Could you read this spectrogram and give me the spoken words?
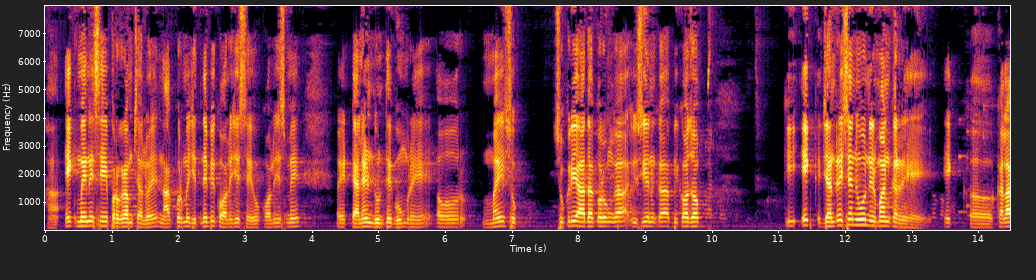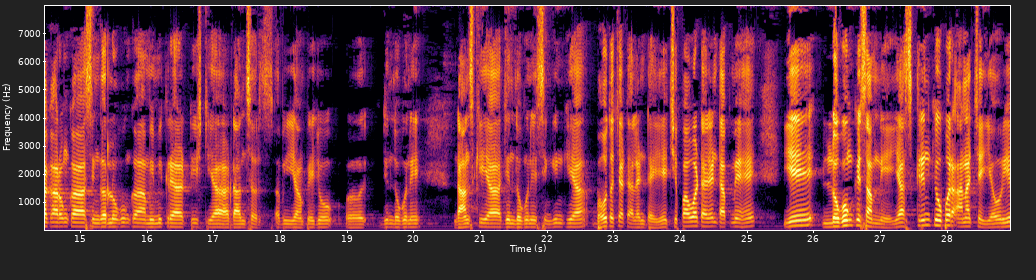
हाँ एक महीने से प्रोग्राम चालू है। नागपुर में जितने भी कॉलेजेस है वो कॉलेजेस में टैलेंट ढूंढते घूम रहे हैं। और मैं शुक शुक्रिया अदा करूँगा यूसीएन का बिकॉज़ ऑफ़ कि एक जनरेशन वो निर्माण कर रहे हैं। एक अ, कलाकारों का सिंगर लोगों का मिमिक्री आर्टिस्ट या डांसर्स अभी यहाँ पे जो अ, जिन लोगों ने डांस किया जिन लोगों ने सिंगिंग किया बहुत अच्छा टैलेंट है ये। छिपा हुआ टैलेंट आप में है। ये लोगों के सामने या स्क्रीन के ऊपर आना चाहिए और ये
